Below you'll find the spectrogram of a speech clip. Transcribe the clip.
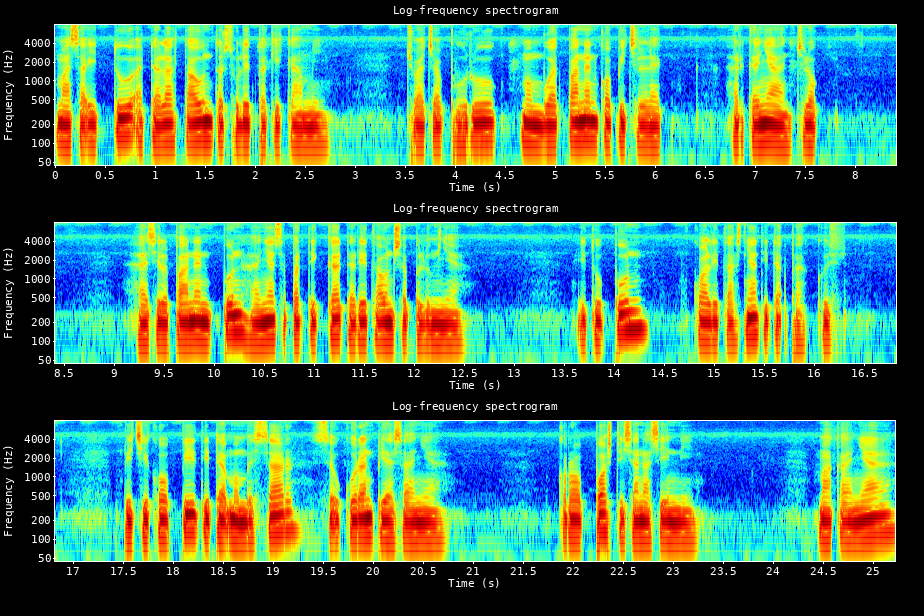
Masa itu adalah tahun tersulit bagi kami. Cuaca buruk membuat panen kopi jelek. Harganya anjlok. Hasil panen pun hanya sepertiga dari tahun sebelumnya. Itu pun kualitasnya tidak bagus biji kopi tidak membesar seukuran biasanya. Keropos di sana-sini. Makanya,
